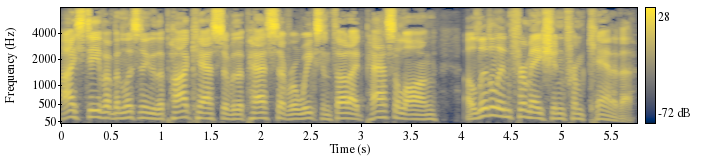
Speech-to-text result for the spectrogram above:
Hi, Steve. I've been listening to the podcast over the past several weeks and thought I'd pass along a little information from Canada.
